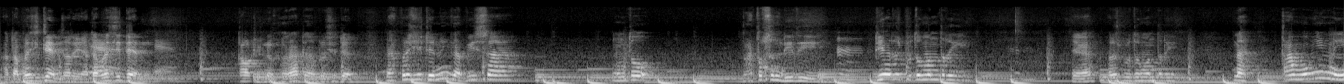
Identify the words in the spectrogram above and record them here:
ada presiden sorry ada Ya, presiden. ya. kalau di negara ada presiden nah presiden ini nggak bisa untuk ngatur sendiri. Hmm. dia harus butuh menteri ya kan? Harus butuh menteri. Nah kamu ini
